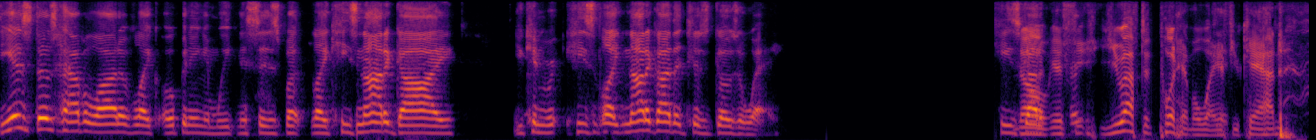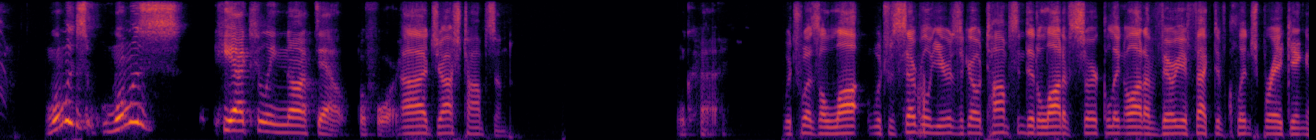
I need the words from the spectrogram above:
Diaz does have a lot of like opening and weaknesses, but like he's not a guy you can. He's like not a guy that just goes away. He's no, got. A, if you have to put him away if you can. when was when was he actually knocked out before? Uh, Josh Thompson. Okay which was a lot, which was several years ago. Thompson did a lot of circling, a lot of very effective clinch breaking,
